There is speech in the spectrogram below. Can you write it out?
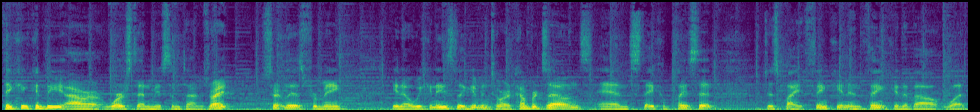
Thinking can be our worst enemy sometimes, right? Certainly is for me. You know, we can easily give into our comfort zones and stay complacent just by thinking and thinking about what,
